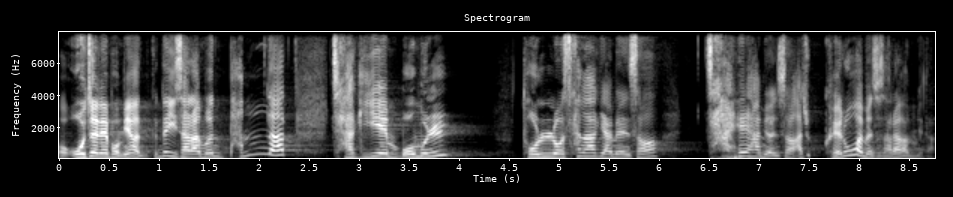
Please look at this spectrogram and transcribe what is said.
5절에 보면 근데 이 사람은 밤낮 자기의 몸을 돌로 상하게 하면서 자해하면서 아주 괴로워하면서 살아갑니다.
